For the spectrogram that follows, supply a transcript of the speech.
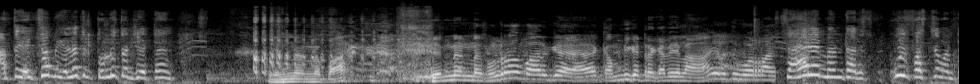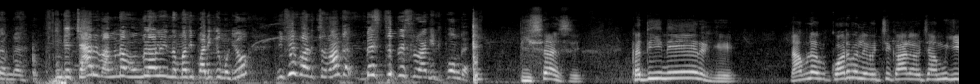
அடுத்த எக்ஸாம் எல்லாத்துக்கும் தொண்ணூத்தஞ்சு எடுத்தேன். என்னென்ன பா என்னென்ன சொல்றான் பாருங்க. கம்பி கட்டுற கதையெல்லாம் எடுத்து போடுறாங்க. சாரே மேம்டாரு ஸ்கூல் ஃபர்ஸ்ட் வந்துட்டாங்க. இந்த சேர் வாங்கினா உங்களால இந்த மாதிரி படிக்க முடியும். நிச்சயம் படிச்சு வாங்க பெஸ்ட் பிளேஸ்ல வாங்கிட்டு போங்க. பிசாசு. கத்தினே இருக்கு. நம்மள குறவலை வச்சு காலை வச்சு அமுக்கி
